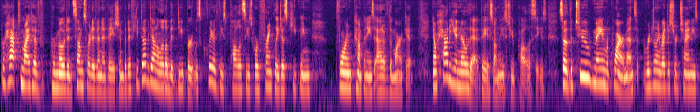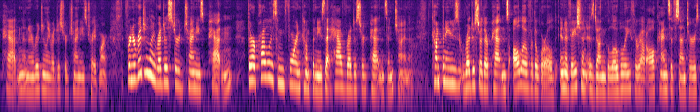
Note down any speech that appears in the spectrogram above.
perhaps might have promoted some sort of innovation, but if you dug down a little bit deeper, it was clear that these policies were frankly just keeping foreign companies out of the market. Now, how do you know that based on these two policies? So, the two main requirements originally registered Chinese patent and an originally registered Chinese trademark. For an originally registered Chinese patent, there are probably some foreign companies that have registered patents in China. Companies register their patents all over the world. Innovation is done globally throughout all kinds of centers,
